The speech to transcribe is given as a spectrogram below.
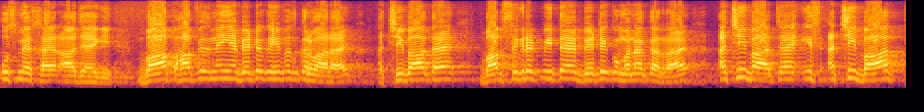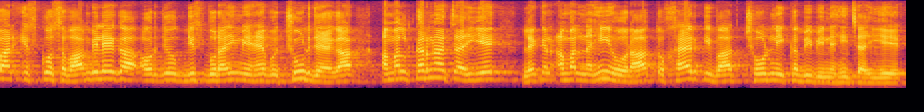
اس میں خیر آ جائے گی۔ باپ حافظ نہیں ہے، بیٹے کو حفظ کروا رہا ہے۔ اچھی بات ہے، باپ سگریٹ پیتا ہے، بیٹے کو منع کر رہا ہے۔ اچھی بات ہے، اس اچھی بات پر اس کو ثواب ملے گا اور جو جس برائی میں ہے وہ چھوٹ جائے گا۔ عمل کرنا چاہیے، لیکن عمل نہیں ہو رہا تو خیر کی بات چھوڑنی کبھی بھی نہیں چاہیے۔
